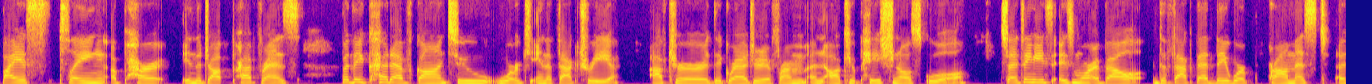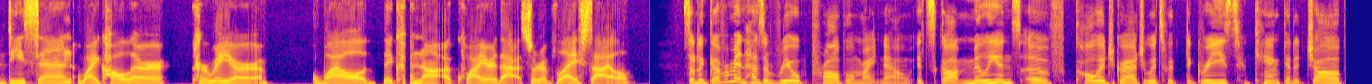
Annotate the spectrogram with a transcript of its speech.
bias playing a part in the job preference, but they could have gone to work in a factory after they graduated from an occupational school. So I think it's, it's more about the fact that they were promised a decent white collar career while they could not acquire that sort of lifestyle. So the government has a real problem right now. It's got millions of college graduates with degrees who can't get a job.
